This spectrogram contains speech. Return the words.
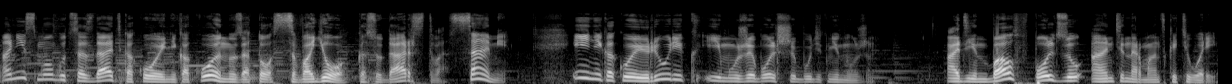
они смогут создать какое-никакое, но зато свое государство сами. И никакой Рюрик им уже больше будет не нужен. Один балл в пользу антинормандской теории.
